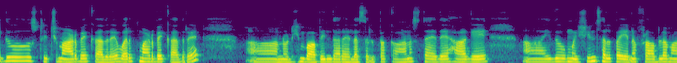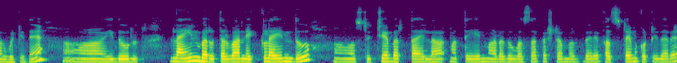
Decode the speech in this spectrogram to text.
ಇದು ಸ್ಟಿಚ್ ಮಾಡಬೇಕಾದ್ರೆ ವರ್ಕ್ ಮಾಡಬೇಕಾದ್ರೆ ನೋಡಿ ಬಾಬಿನ್ ದಾರ ಎಲ್ಲ ಸ್ವಲ್ಪ ಕಾಣಿಸ್ತಾ ಇದೆ. ಹಾಗೆ ಇದು ಮಿಷಿನ್ ಸ್ವಲ್ಪ ಏನೋ ಪ್ರಾಬ್ಲಮ್ ಆಗಿಬಿಟ್ಟಿದೆ. ಇದು ಲೈನ್ ಬರುತ್ತಲ್ವ? ನೆಕ್ ಲೈನ್ದು ಸ್ಟಿಚ್ಚೇ ಬರ್ತಾ ಇಲ್ಲ. ಮತ್ತು ಏನು ಮಾಡೋದು? ಹೊಸ ಕಸ್ಟಮರ್ ಬೇರೆ ಫಸ್ಟ್ ಟೈಮ್ ಕೊಟ್ಟಿದ್ದಾರೆ.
